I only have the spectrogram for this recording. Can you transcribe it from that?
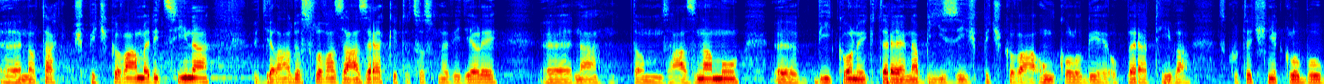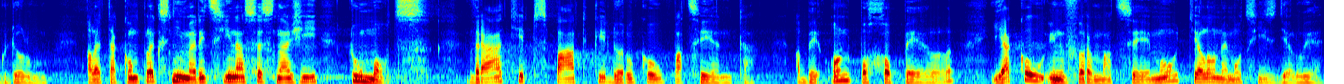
Eh, No tak špičková medicína dělá doslova zázraky. To, co jsme viděli eh, na tom záznamu, eh, výkony, které nabízí špičková onkologie, operativa, skutečně klobouk dolů. Ale ta komplexní medicína se snaží tu moc vrátit zpátky do rukou pacienta, aby on pochopil, jakou informaci mu tělo nemocí sděluje.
